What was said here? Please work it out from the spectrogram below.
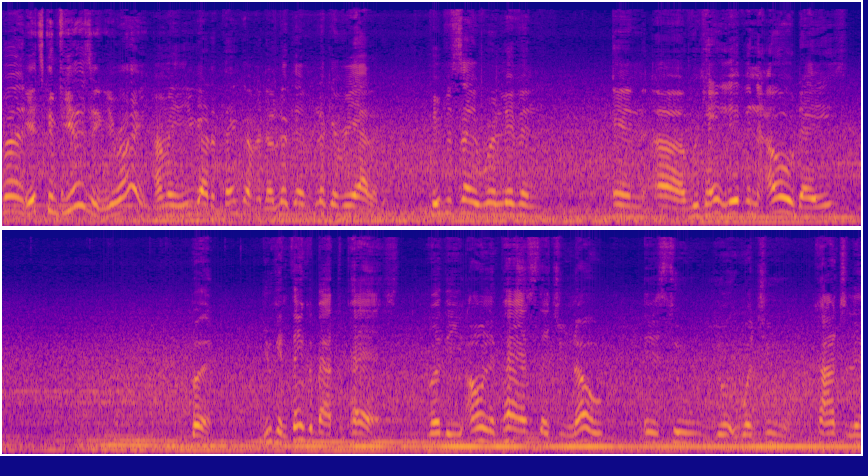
But it's confusing. You're right. I mean, you got to think of it. Though. Look at look at reality. People say we're living in. Uh, we can't live in the old days, but you can think about the past. But the only past that you know is to what you consciously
